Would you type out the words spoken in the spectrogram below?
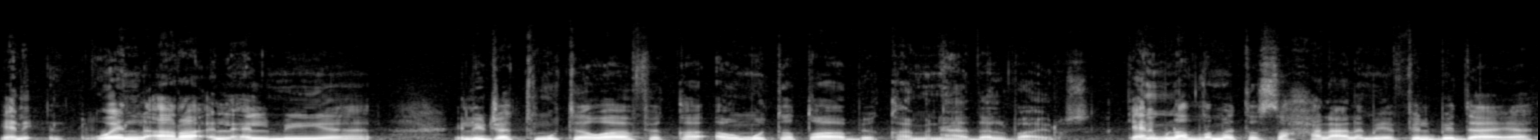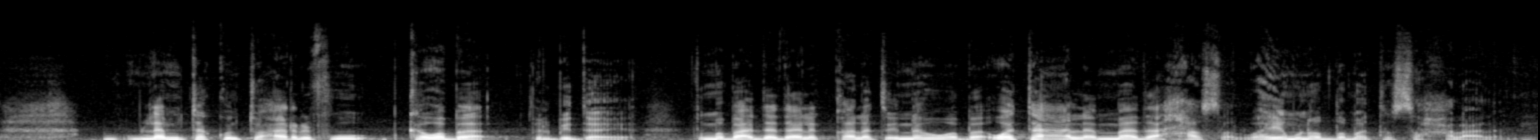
يعني وين الآراء العلمية اللي جت متوافقة أو متطابقة من هذا الفيروس. يعني منظمة الصحة العالمية في البداية لم تكن تعرفه كوباء في البداية. ثم بعد ذلك قالت إنه وباء وتعلم ماذا حصل وهي منظمة الصحة العالمية.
